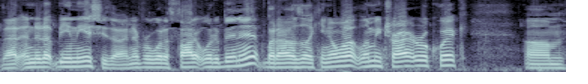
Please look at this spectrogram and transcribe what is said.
that ended up being the issue though. I never would have thought it would have been it, but I was like, you know what? Let me try it real quick. Um,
